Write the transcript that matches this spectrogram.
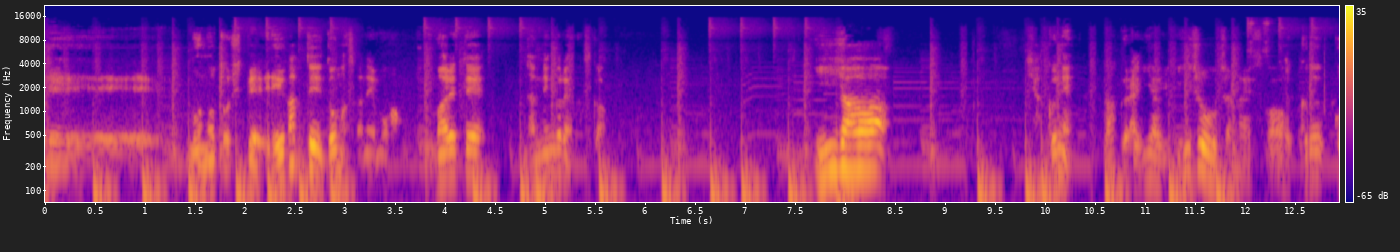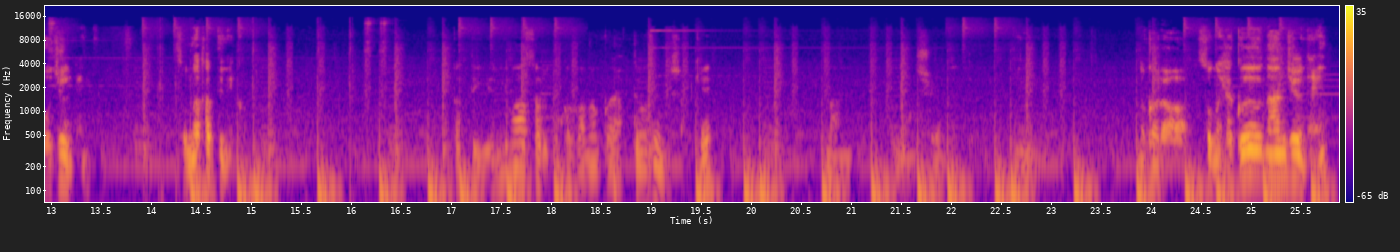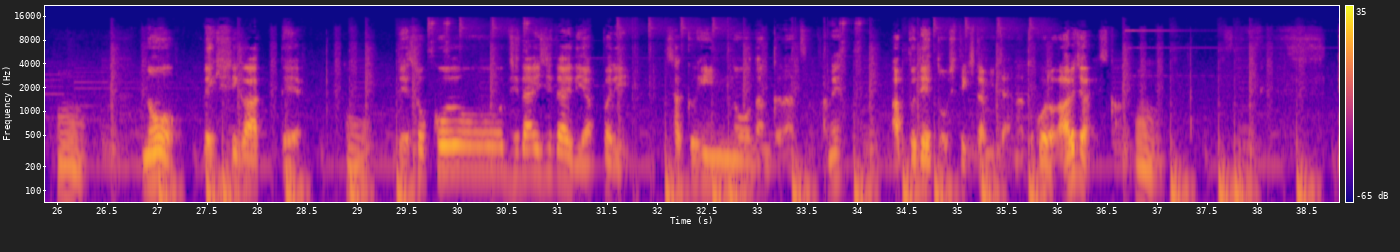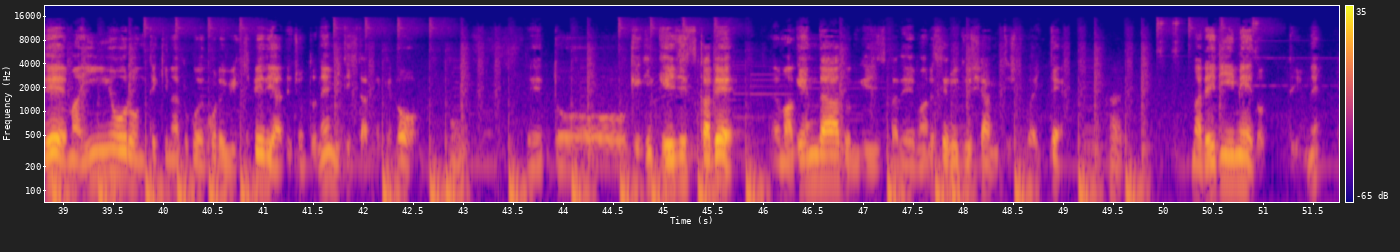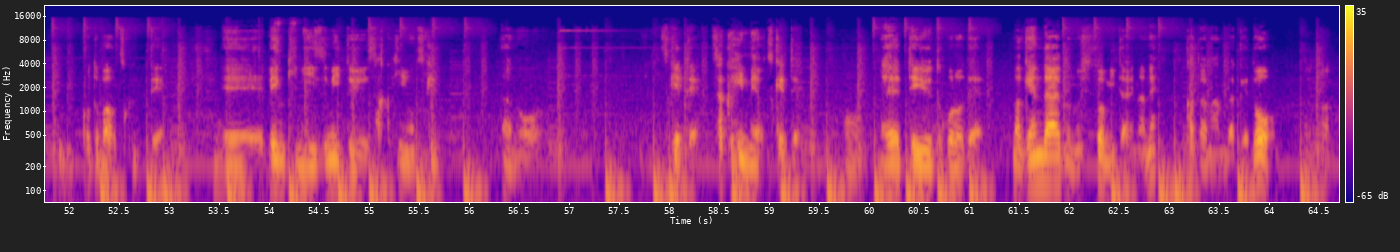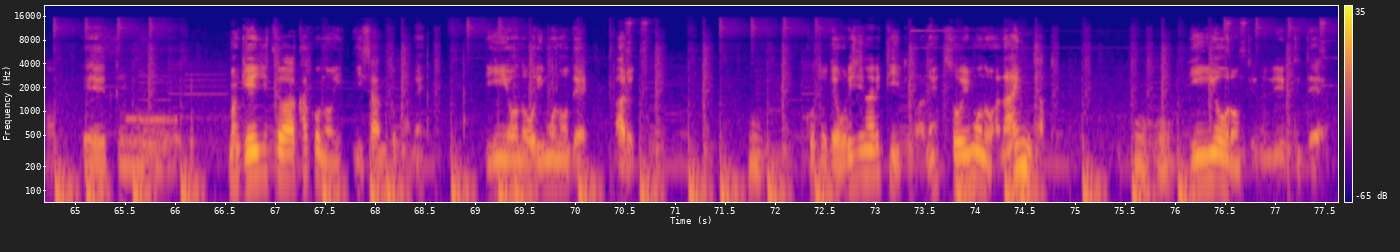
えーものとして映画ってどうなんですかね？もう生まれて何年ぐらいなんですか？いやー、100年だぐらい。いや、以上じゃないですか？150年？そんな経ってねえか。だってユニバーサルとかがなんかやってませんでしたっけ？からその百何十年。の歴史があってうん。でそこ時代時代でやっぱり作品のなんかなんつうのかねアップデートをしてきたみたいなところがあるじゃないですか。うん。で、まあ、引用論的なところでこれウィキペディアでちょっとね見てきたんだけど、えっ、と芸芸術家で、まあ、現代アートの芸術家でマルセル・デュシャンって人がいて、はいまあ、レディメイドっていうね言葉を作ってうん「えー便器に泉」という作品をつけあのつけて作品名をつけて、うん。えーっていうところで、まあ、現代アートの始祖みたいなね方なんだけど、えっ、と、まあ、芸術は過去の遺産とかね、引用の織物である。うん。ことで、オリジナリティとかね、そういうものはないんだと、うん。うん。引用論っていうので言ってて、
